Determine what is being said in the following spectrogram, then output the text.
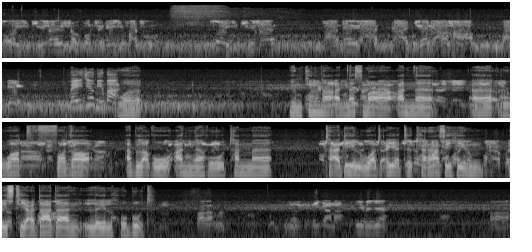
哎，这个自己提升的这个是这是晚上要发的，啊，要发。自己提升啊，提升完成。好，报告。神舟十二号报告，座椅提升手工指令已发出，座椅提升，航天员感觉良好，完毕。北京明白。 و يمكننا أن نسمع أن آه، رواد فضاء أبلغوا أنه تم تعديل وضعية كراسيهم استعدادا للهبوط 啊。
